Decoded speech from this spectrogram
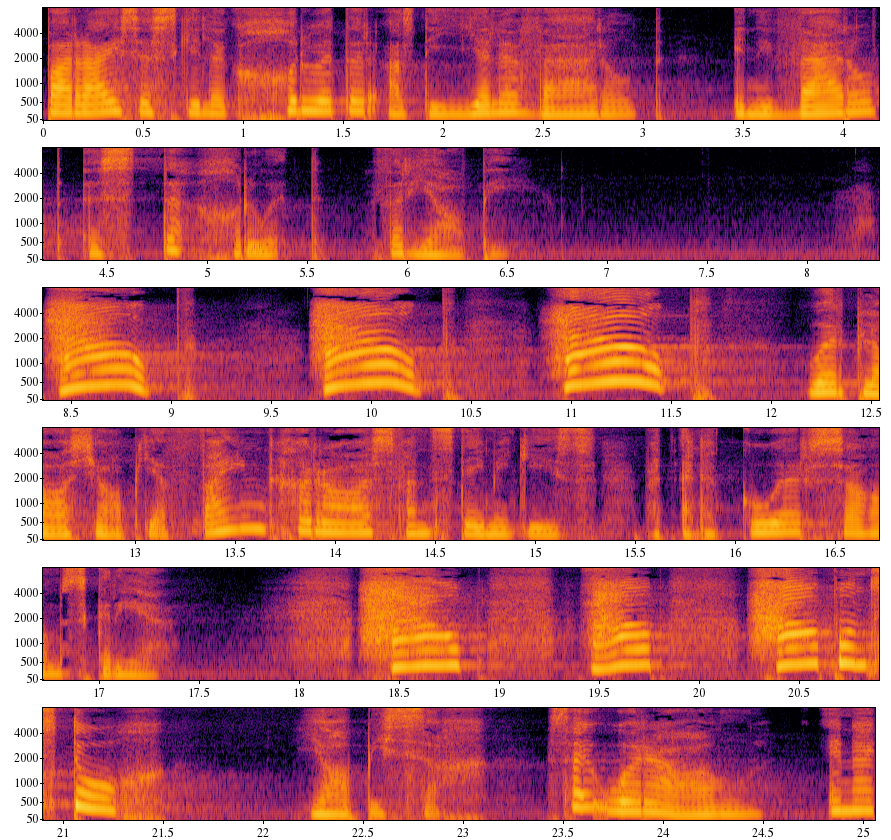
Parys is skielik groter as die hele wêreld en die wêreld is te groot vir Japie. Help! Help! Help! Hoor plaas Jaapie 'n fyn geraas van stemmetjies wat in 'n koor saam skree. Help! Help! Help ons tog! Jaapie sug. Sy ore hang en hy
